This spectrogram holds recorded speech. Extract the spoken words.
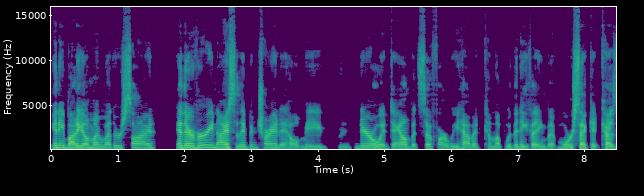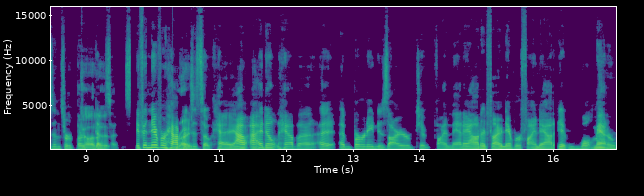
anybody on my mother's side. And they're very nice and they've been trying to help me narrow it down. But so far, we haven't come up with anything but more second cousins or third Got it. cousins. If it never happens, Right. it's okay. I, I don't have a, a, a burning desire to find that out. If I never find out, it won't matter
